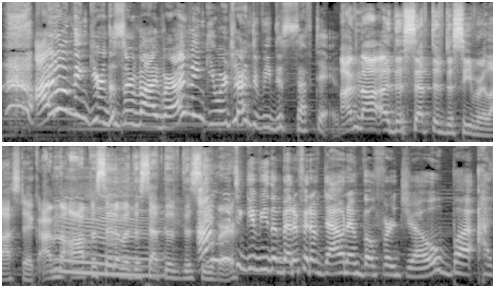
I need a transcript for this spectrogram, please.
I don't think you're the survivor. I think you were trying to be deceptive. I'm not a deceptive deceiver, Elastic. I'm the hmm. opposite of a deceptive deceiver. I'm going to give you the benefit of doubt and vote for Joe, but I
